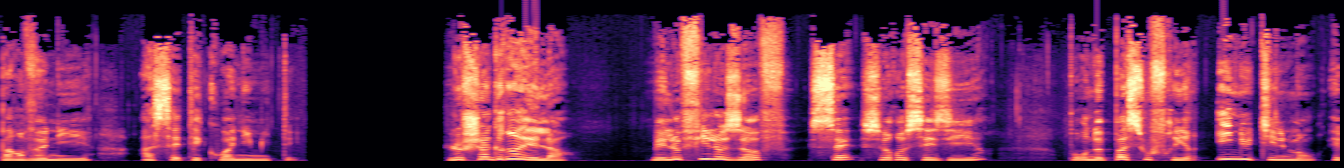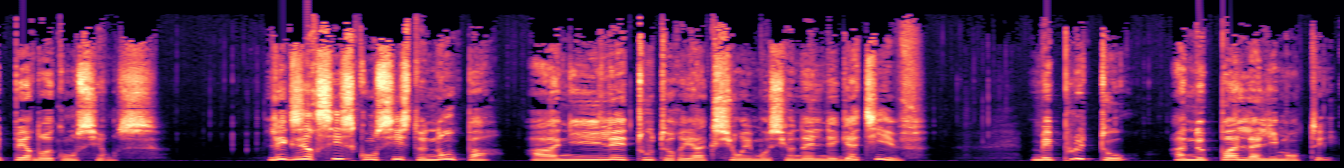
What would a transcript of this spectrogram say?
parvenir à cette équanimité? Le chagrin est là, mais le philosophe sait se ressaisir pour ne pas souffrir inutilement et perdre conscience. L'exercice consiste non pas à annihiler toute réaction émotionnelle négative, mais plutôt à ne pas l'alimenter,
